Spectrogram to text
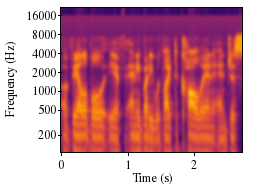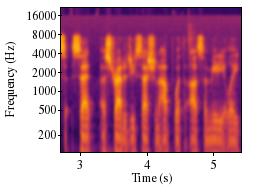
available if anybody would like to call in and just set a strategy session up with us immediately.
